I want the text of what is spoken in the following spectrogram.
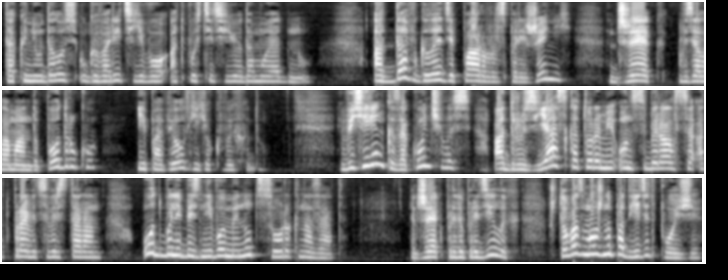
так и не удалось уговорить его отпустить ее домой одну. Отдав Глэди пару распоряжений, Джек взял Аманду под руку и повел ее к выходу. Вечеринка закончилась, а друзья, с которыми он собирался отправиться в ресторан, отбыли без него минут сорок назад. Джек предупредил их, что, возможно, подъедет позже,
